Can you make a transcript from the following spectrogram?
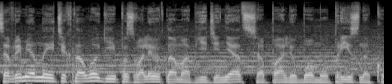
Современные технологии позволяют нам объединяться по любому признаку.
